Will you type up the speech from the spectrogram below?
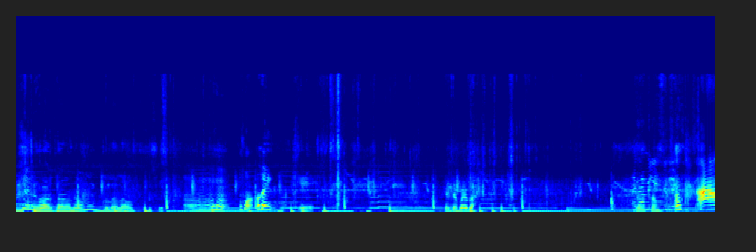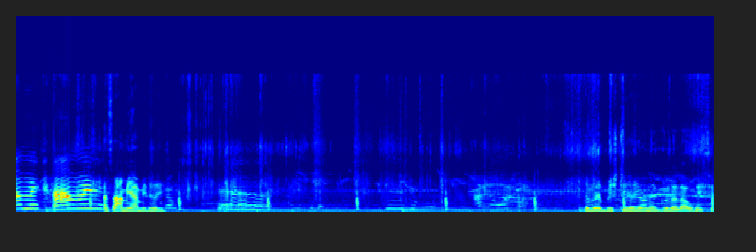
বৃষ্টি হওয়ার কারণে অনেকগুলো লাউ দিতেছে এটা পারবা। আচ্ছা আমি আমি ধরি। এবার বৃষ্টি হয়ে অনেকগুলো লাউ হয়েছে।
